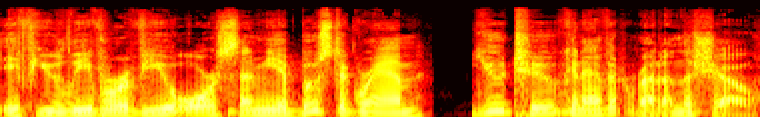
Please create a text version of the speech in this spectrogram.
if you leave a review or send me a boostagram, you too can have it read on the show.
